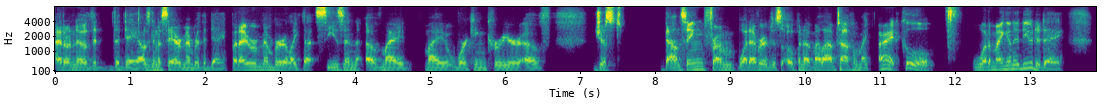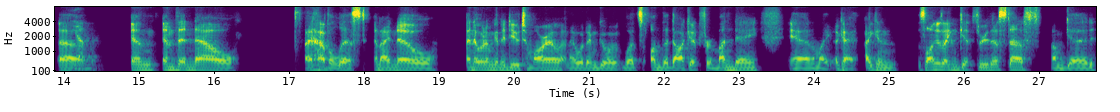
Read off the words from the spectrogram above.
I don't know the the day. I was gonna say I remember the day, but I remember like that season of my my working career of just bouncing from whatever. Just open up my laptop. I'm like, all right, cool. What am I gonna do today? Um, yep. And and then now I have a list, and I know I know what I'm gonna do tomorrow, and I know what I'm going what's on the docket for Monday, and I'm like, okay, I can as long as I can get through this stuff, I'm good.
